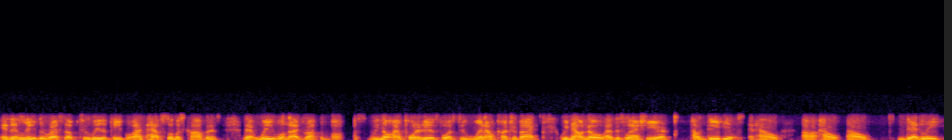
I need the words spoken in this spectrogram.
and then leave the rest up to we the people. I have so much confidence that we will not drop the ball. We know how important it is for us to win our country back. We now know, as this last year, how devious and how uh, how how deadly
